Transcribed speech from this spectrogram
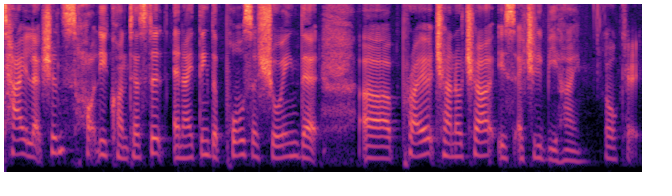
Thai elections hotly contested, and I think the polls are showing that uh, Prayut Chan-o-cha is actually behind. Okay.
